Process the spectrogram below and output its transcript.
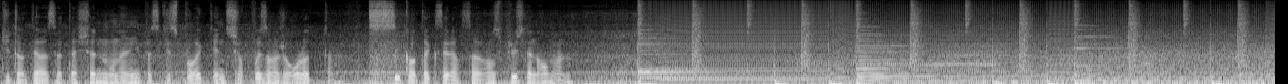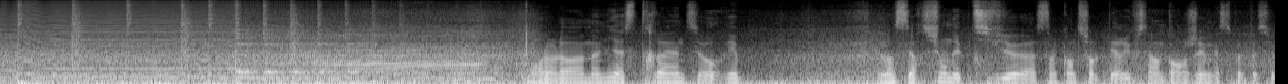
tu t'intéresses à ta chaîne, mon ami, parce qu'il se pourrait que tu aies une surprise un jour ou l'autre. Si quand t'accélères, ça avance plus, c'est normal. Oh là là, mamie, elle se traîne, c'est horrible. L'insertion des petits vieux à 50 sur le périph', c'est un danger, mais c'est pas possible.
